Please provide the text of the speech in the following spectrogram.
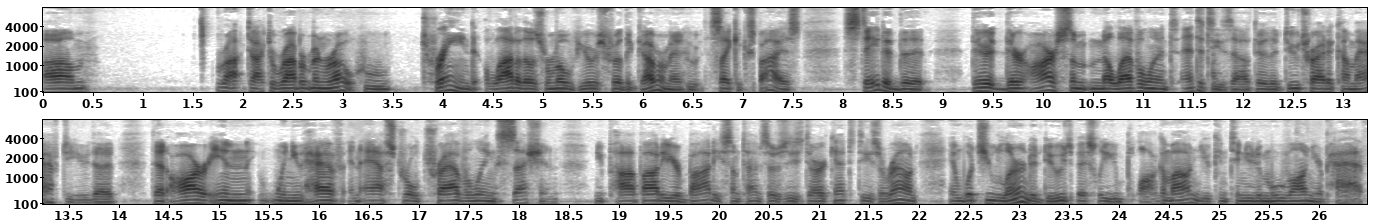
um, Dr. Robert Monroe, who trained a lot of those remote viewers for the government, who psychic spies, stated that there there are some malevolent entities out there that do try to come after you that that are in when you have an astral traveling session you pop out of your body sometimes there's these dark entities around and what you learn to do is basically you block them out and you continue to move on your path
